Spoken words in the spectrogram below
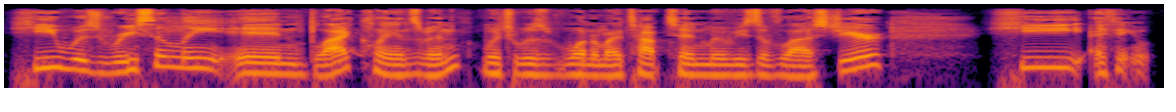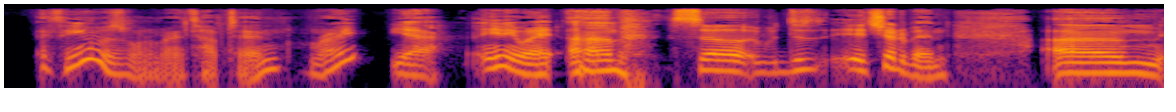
He was recently in BlacKkKlansman, which was one of my top 10 movies of last year. He, I think, I think it was one of my top 10, right? Yeah. Anyway, um, so it should have been. Um,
